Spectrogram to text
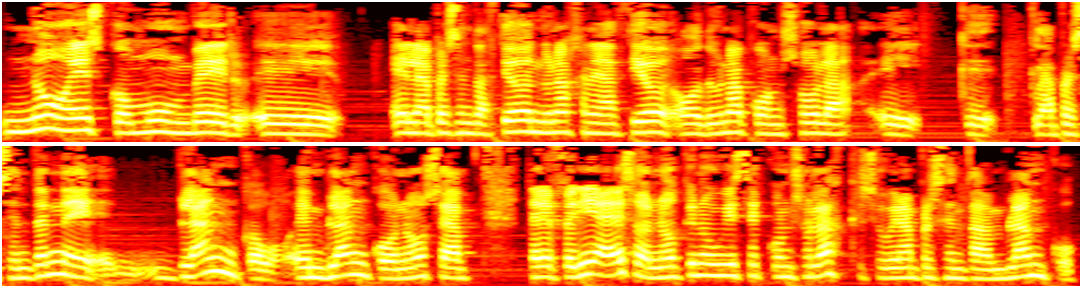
no es común ver eh, en la presentación de una generación o de una consola eh, que la presenten en blanco, en blanco, ¿no? O sea, me refería a eso, no que no hubiese consolas que se hubieran presentado en blanco.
